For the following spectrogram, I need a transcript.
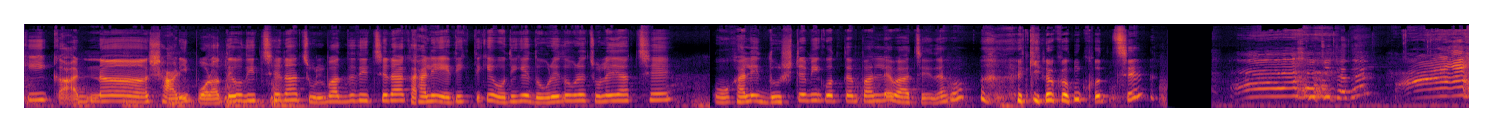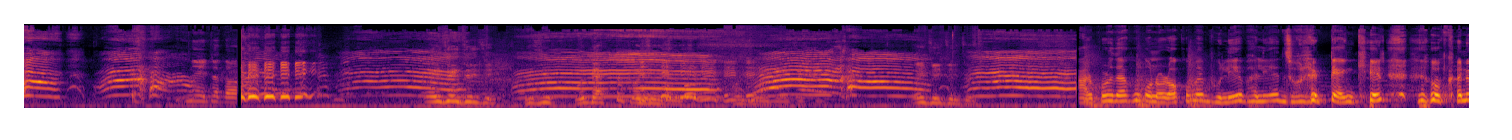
কি কান্না! শাড়ি পরাতেও দিচ্ছে না, চুল বাঁধতে দিচ্ছে না, খালি এদিক থেকে ওদিকে দৌড়ে দৌড়ে চলে যাচ্ছে। ও খালি দুষ্টেমি করতে পারলে বাঁচে। দেখো, কীরকম করছে কুচিটা দে নে এটা দাও। এই যে যে যে এই যে ওই ব্যাগটা কই এই যে যে যে। তারপরে দেখো কোনো রকমে ভুলিয়ে ভালিয়ে জলের ট্যাঙ্কের ওখানে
